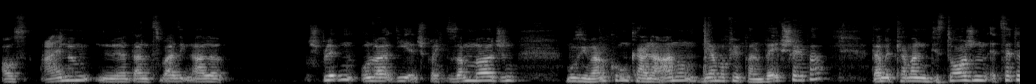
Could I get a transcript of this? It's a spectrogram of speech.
aus einem dann zwei Signale splitten oder die entsprechend zusammen mergen. Muss ich mal angucken, keine Ahnung. Hier haben wir auf jeden Fall einen Wave Shaper. Damit kann man Distortion etc.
